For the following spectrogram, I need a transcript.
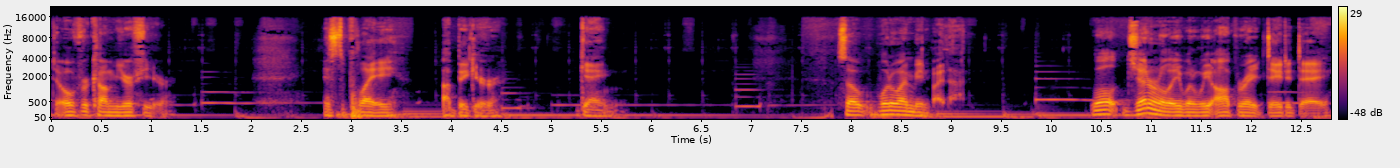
to overcome your fear is to play a bigger game. So, what do I mean by that? Well, generally, when we operate day to day,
